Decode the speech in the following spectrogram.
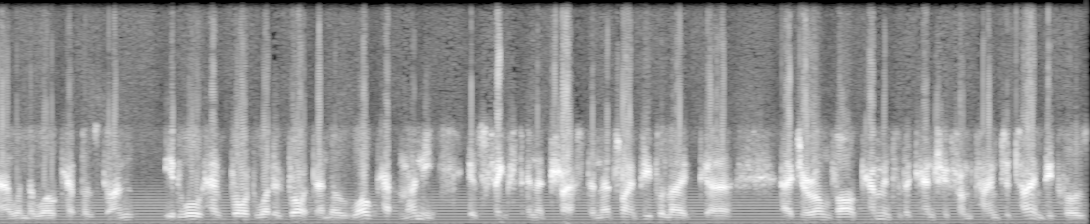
uh, when the World Cup is gone it will have brought what it brought. And the World Cup money is fixed in a trust. And that's why people like uh, uh, Jerome Valcke come into the country from time to time because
